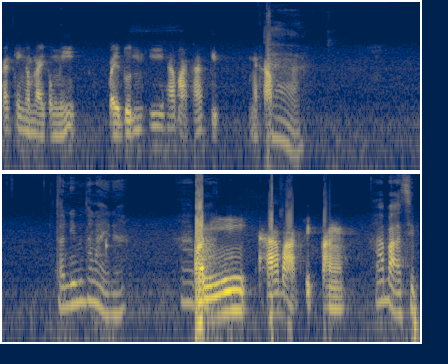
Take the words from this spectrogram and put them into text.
ถ้าเก็งกำไรตรงนี้ ไปดุนที่ห้าบาทห้าสิบนะครับค่ะ ตอนนี้มันเท่าไหร่นะห้าตบาอนทนี้ห้าบาทสิบตังค์ห้าบาทสิบ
